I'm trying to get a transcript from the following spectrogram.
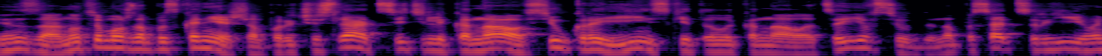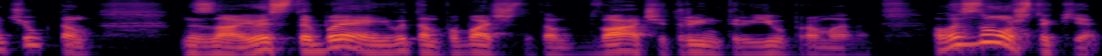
Я не знаю, ну це можна безконечно перечисляти. Всі телеканали, всі українські телеканали. Це є всюди. Написати Сергій Іванчук, там не знаю, СТБ, і ви там побачите там два чи три інтерв'ю про мене. Але знову ж таки,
